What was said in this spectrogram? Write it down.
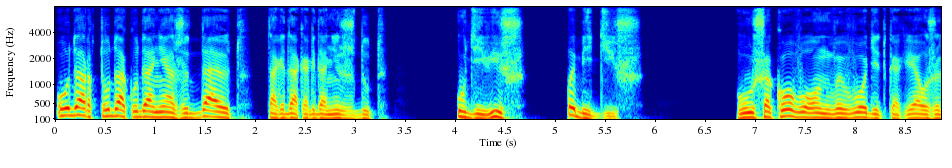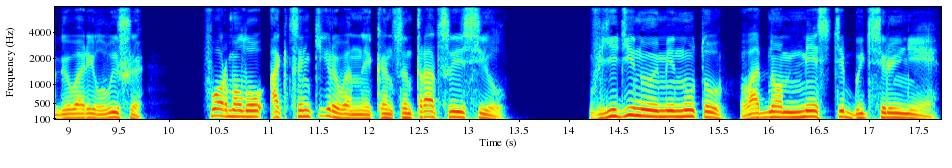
Удар туда, куда не ожидают, тогда, когда не ждут. Удивишь — победишь». У Ушакова он выводит, как я уже говорил выше, формулу акцентированной концентрации сил. В единую минуту в одном месте быть сильнее.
